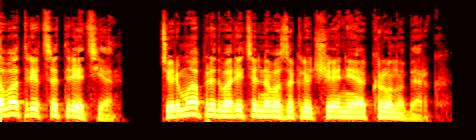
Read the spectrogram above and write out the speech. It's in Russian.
Глава 33. Тюрьма предварительного заключения Кронуберг.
